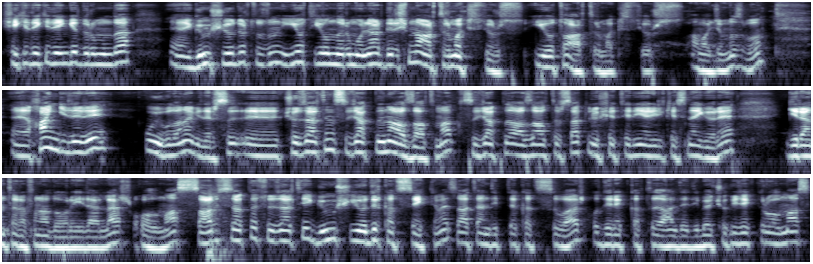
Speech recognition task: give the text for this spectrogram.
Şekildeki denge durumunda e, gümüş iyodür tuzunun iyot iyonları molar derişimini artırmak istiyoruz. İyotu artırmak istiyoruz. Amacımız bu. E, hangileri uygulanabilir? E, çözeltinin sıcaklığını azaltmak. Sıcaklığı azaltırsak Le Chatelier ilkesine göre giren tarafına doğru ilerler. Olmaz. Sabit sıcakta çözeltiye gümüş iyodür katısı ekleme. Zaten dipte katısı var. O direkt katı halde dibe çökecektir. Olmaz.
